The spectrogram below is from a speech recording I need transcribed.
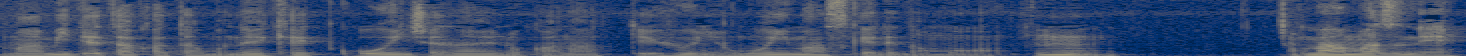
まあ、見てた方もね、結構多いんじゃないのかなっていうふうに思いますけれども、うん。まあ、まずね、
